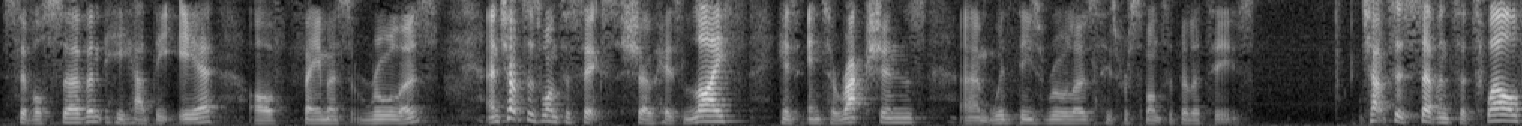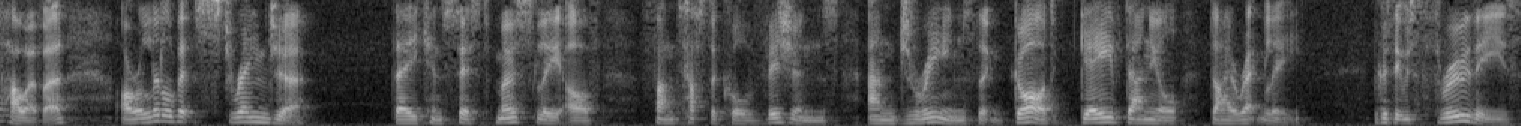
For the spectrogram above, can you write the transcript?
civil servant. He had the ear of famous rulers. And chapters 1 to 6 show his life, his interactions um, with these rulers, his responsibilities. Chapters 7 to 12, however, are a little bit stranger. They consist mostly of fantastical visions and dreams that God gave Daniel directly. Because it was through these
